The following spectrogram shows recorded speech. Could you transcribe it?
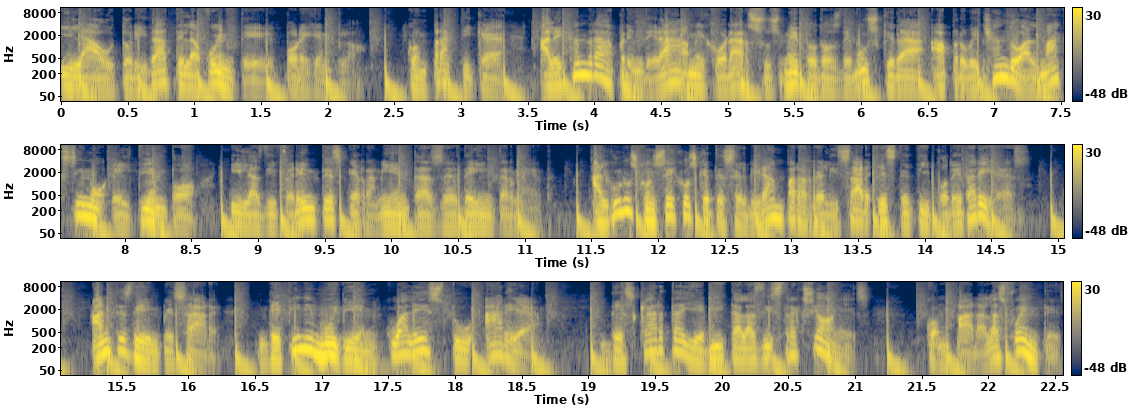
y la autoridad de la fuente, por ejemplo. Con práctica, Alejandra aprenderá a mejorar sus métodos de búsqueda aprovechando al máximo el tiempo y las diferentes herramientas de Internet algunos consejos que te servirán para realizar este tipo de tareas. Antes de empezar, define muy bien cuál es tu área. Descarta y evita las distracciones. Compara las fuentes.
